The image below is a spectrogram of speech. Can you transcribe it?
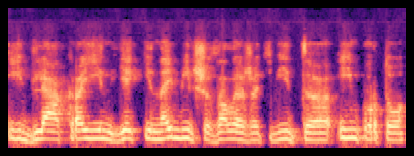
і для країн, які найбільше залежать від е, імпорту,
